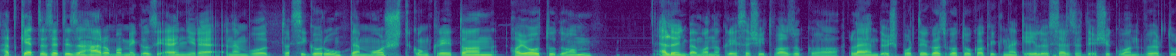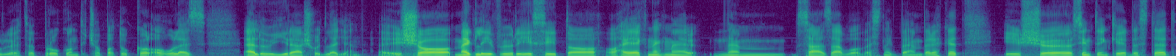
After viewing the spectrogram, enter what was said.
Hát 2013-ban még azért ennyire nem volt szigorú, de most konkrétan, ha jól tudom, Előnyben vannak részesítve azok a leendő sportigazgatók, akiknek élő szerződésük van World Tour, illetve Pro Conti csapatokkal, ahol ez előírás, hogy legyen. És a meglévő részét a, a helyeknek, mert nem százával vesznek be embereket, és uh, szintén kérdezted,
